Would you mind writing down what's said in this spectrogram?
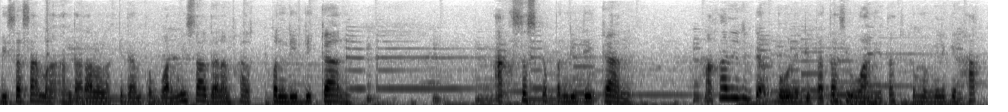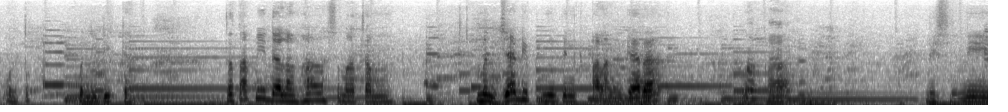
bisa sama antara lelaki dan perempuan. Misal dalam hal pendidikan akses ke pendidikan maka itu tidak boleh dibatasi. Wanita juga memiliki hak untuk pendidikan. Tetapi dalam hal semacam menjadi pemimpin kepala negara maka di sini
